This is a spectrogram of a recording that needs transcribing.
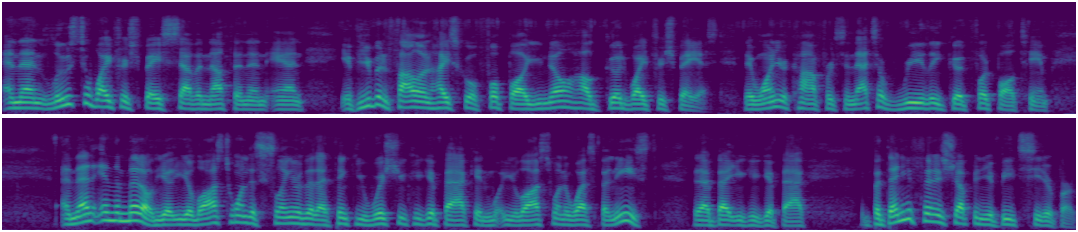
and then lose to Whitefish Bay seven nothing. And and if you've been following high school football, you know how good Whitefish Bay is. They won your conference, and that's a really good football team. And then in the middle, you, you lost one to Slinger that I think you wish you could get back, and you lost one to West Bend East that I bet you could get back. But then you finish up and you beat Cedarburg,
